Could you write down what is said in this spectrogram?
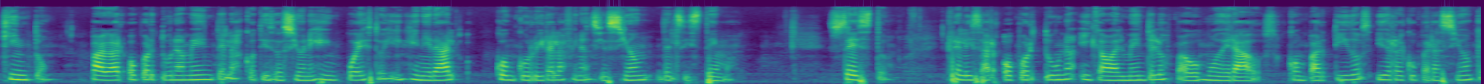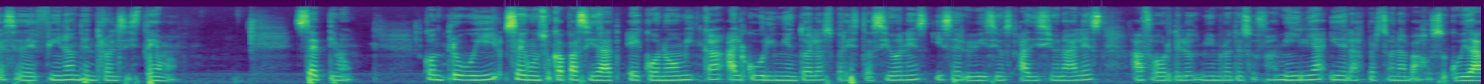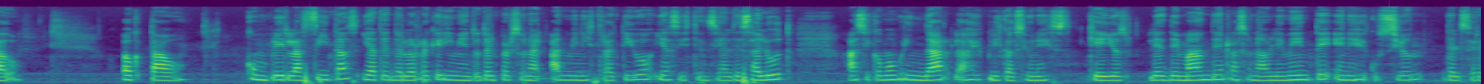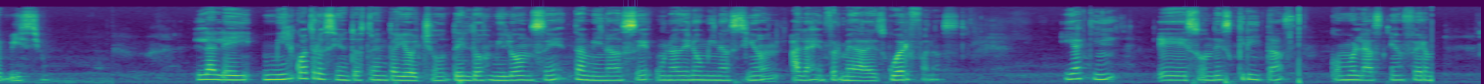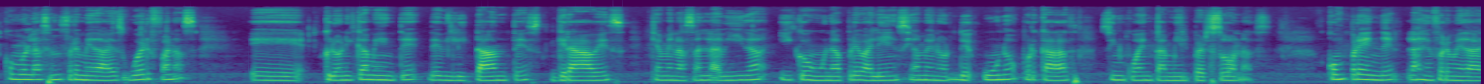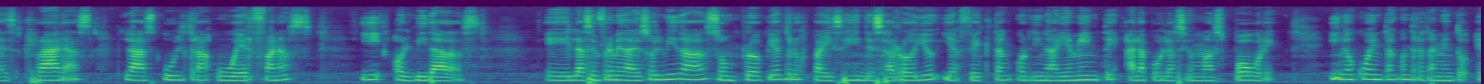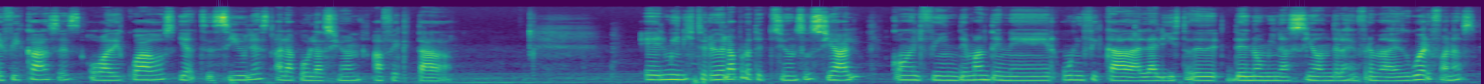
Quinto, pagar oportunamente las cotizaciones e impuestos y en general concurrir a la financiación del sistema. Sexto, realizar oportuna y cabalmente los pagos moderados, compartidos y de recuperación que se definan dentro del sistema. Séptimo, contribuir según su capacidad económica al cubrimiento de las prestaciones y servicios adicionales a favor de los miembros de su familia y de las personas bajo su cuidado. Octavo, cumplir las citas y atender los requerimientos del personal administrativo y asistencial de salud, así como brindar las explicaciones que ellos les demanden razonablemente en ejecución del servicio. La ley 1438 del 2011 también hace una denominación a las enfermedades huérfanas. Y aquí eh, son descritas como las, como las enfermedades huérfanas eh, crónicamente debilitantes, graves, que amenazan la vida y con una prevalencia menor de 1 por cada 50.000 personas. Comprenden las enfermedades raras, las ultra huérfanas y olvidadas. Eh, las enfermedades olvidadas son propias de los países en desarrollo y afectan ordinariamente a la población más pobre y no cuentan con tratamientos eficaces o adecuados y accesibles a la población afectada. El Ministerio de la Protección Social, con el fin de mantener unificada la lista de denominación de las enfermedades huérfanas,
